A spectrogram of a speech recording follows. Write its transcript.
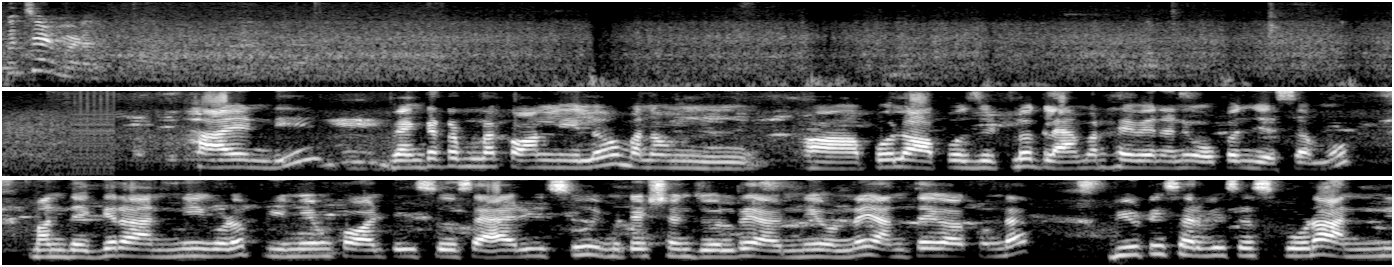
కూర్చోండి మేడం హాయ్ అండి. వెంకటరమణ కాలనీలో మనం అపోలో ఆపోజిట్లో గ్లామర్ హెవెన్ అని ఓపెన్ చేసాము మన దగ్గర అన్ని కూడా premium qualities saris imitation jewellery అన్నీ ఉన్నాయి. అంతేకాకుండా బ్యూటీ సర్వీసెస్ కూడా అన్ని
